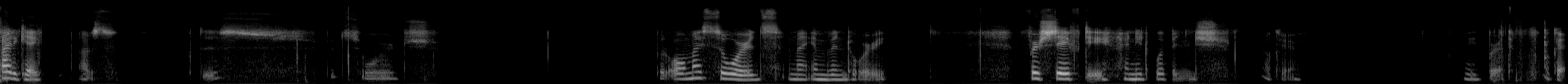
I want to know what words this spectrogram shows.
IDK. I'll just put this, put swords, put all my swords in my inventory. For safety, I need weapons. Okay. Need bread. Okay,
